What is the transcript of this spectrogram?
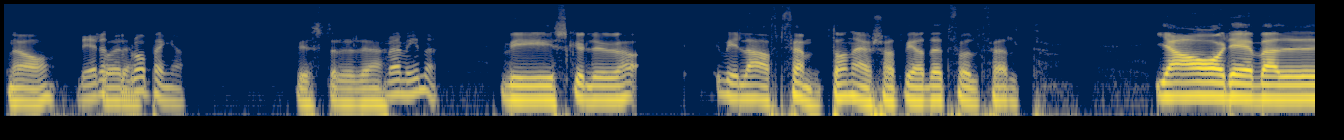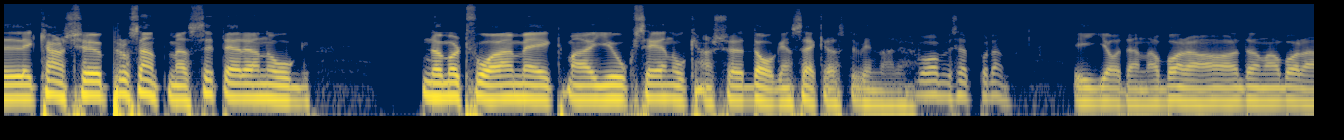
Ja, Det är Så rätt är så det. bra pengar. visst är det det. Vem vinner? Vi skulle ha, vilja haft 15 här så att vi hade ett fullt fält. Ja, det är väl kanske procentmässigt är det nog nummer två, Make My Jukes, är nog kanske dagens säkraste vinnare. Vad har vi sett på den? Ja, den har bara, den har bara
